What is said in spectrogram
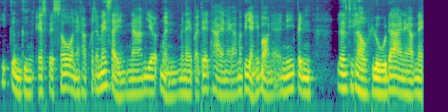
ที่กึ่งกึ่งเอสเปรสโซ่นะครับเขาจะไม่ใส่น้ำเยอะเหมือนในประเทศไทยนะครับมันคืออย่างที่บอกเนี่ยอันนี้เป็นเรื่องที่เรารู้ได้นะครับใน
